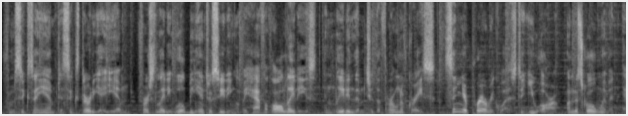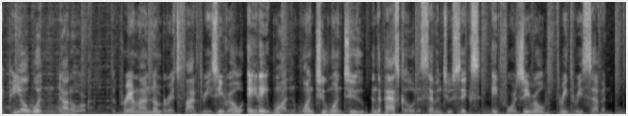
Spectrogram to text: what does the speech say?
From 6 a.m. to 6:30 a.m., First Lady will be interceding on behalf of all ladies and leading them to the throne of grace. Send your prayer request to UR underscore women at powooden.org. The prayer line number is 530-881-1212 and the passcode is 726-840-337.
